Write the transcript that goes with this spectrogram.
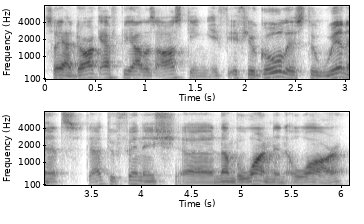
So yeah, Dark FPL is asking if, if your goal is to win it, to finish uh, number one in OR,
